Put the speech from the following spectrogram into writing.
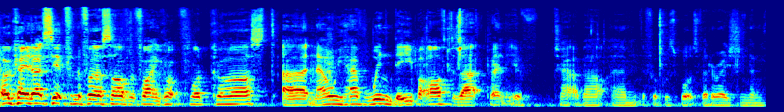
Okay, that's it from the first half of the Fighting Cock podcast. Uh, now we have Windy, but after that, plenty of chat about um, the Football Sports Federation and,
